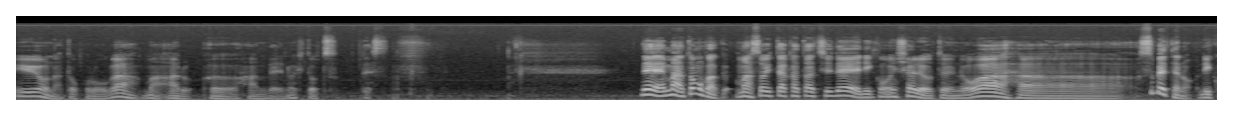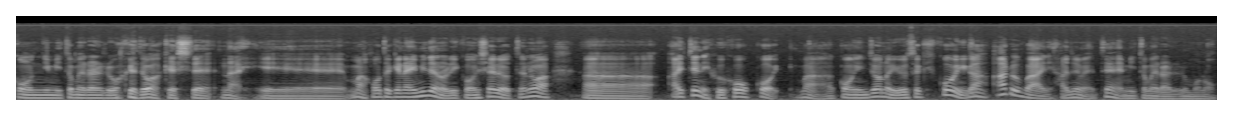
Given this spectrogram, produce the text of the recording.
いうようなところが、まあ、ある判例の一つです。で、まあ、ともかく、まあ、そういった形で離婚車両というのは、すべての離婚に認められるわけでは決してない。えー、まあ、法的な意味での離婚車両というのは、あ相手に不法行為、まあ、婚姻上の有責行為がある場合に初めて認められるもの。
